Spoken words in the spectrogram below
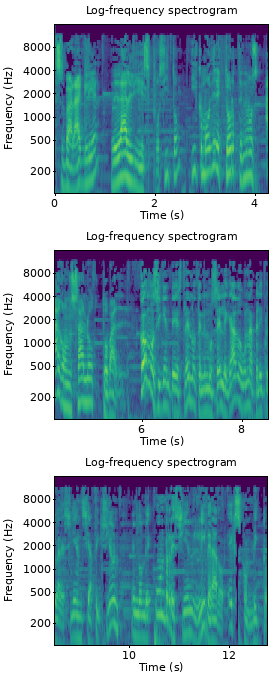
Sbaraglia, Lali Esposito y como director tenemos a Gonzalo Tobal. Como siguiente estreno tenemos El legado, una película de ciencia ficción en donde un recién liberado ex convicto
